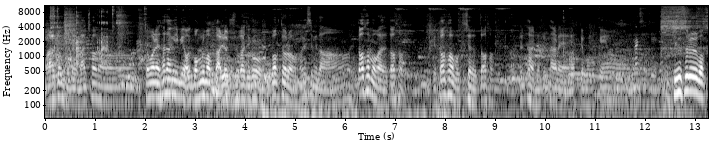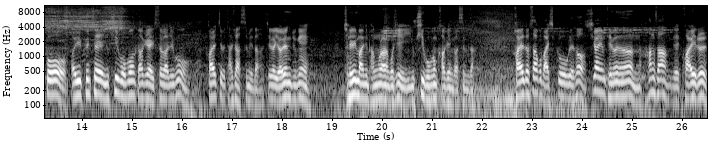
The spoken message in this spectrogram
만원 좀 보내 만천 원. 저번에 사장님이 어- 먹는 법도 알려주셔가지고 먹도록 하겠습니다. 떠서 먹어야 돼 떠서. 이렇게 떠서 뭐 드셔도 떠서 실타래네 실타래 맛있게 먹을게요 맛있지. 빙수를 먹고 어, 이 근처에 65번 가게가 있어가지고 과일집에 다시 왔습니다. 제가 여행 중에 제일 많이 방문하는 곳이 이 65번 가게인 것 같습니다. 과일도 싸고 맛있고 그래서 시간이 되면은 항상 이제 과일을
